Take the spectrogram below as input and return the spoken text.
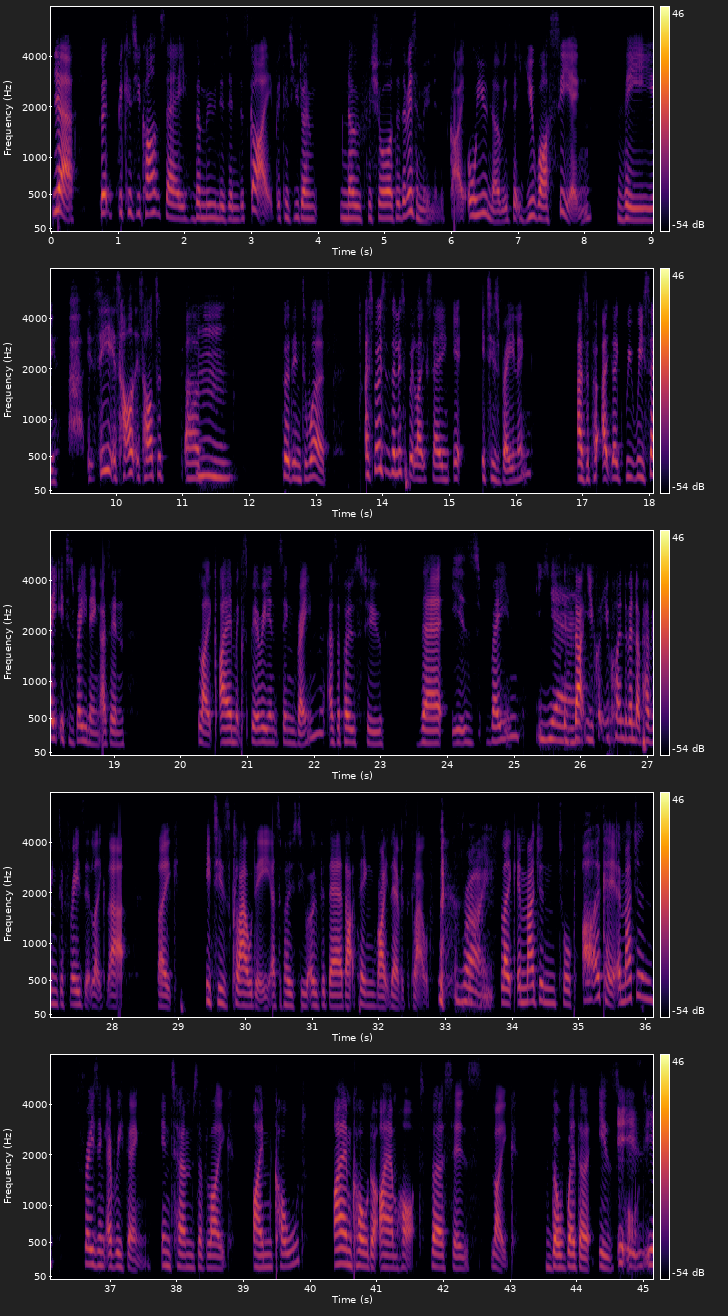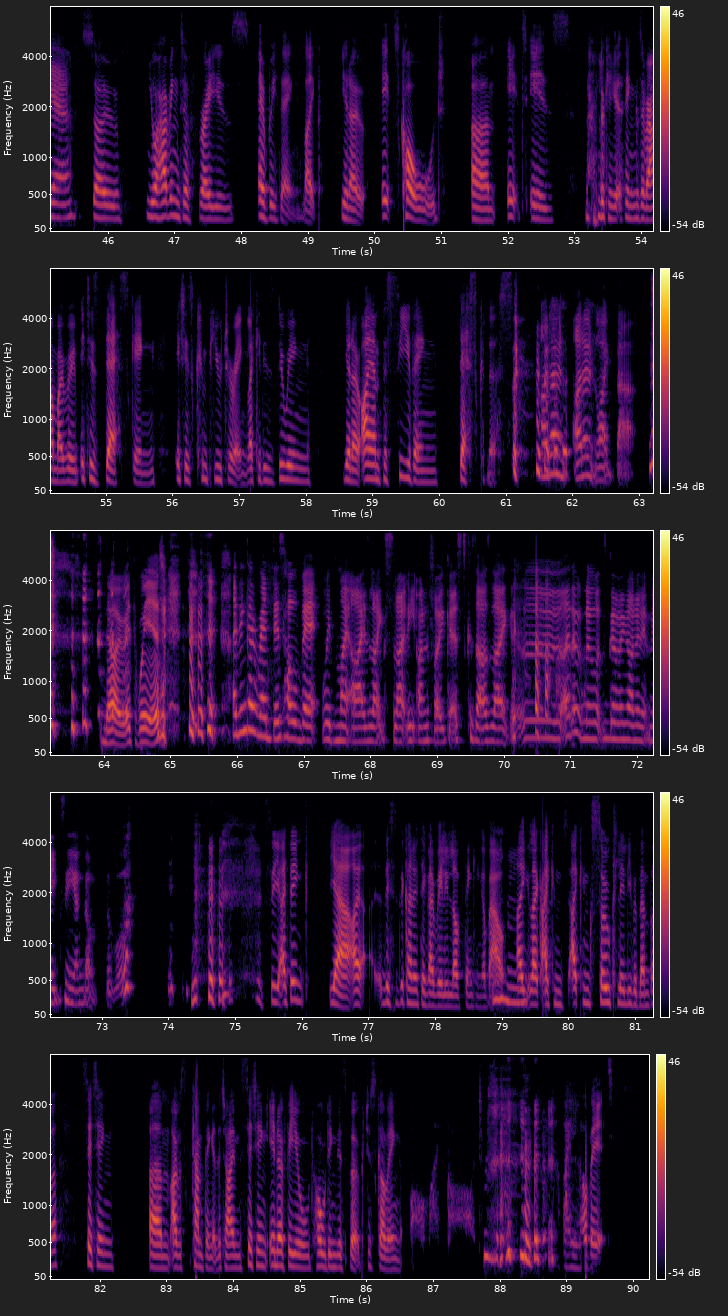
yeah, but because you can't say the moon is in the sky because you don't know for sure that there is a moon in the sky. All you know is that you are seeing the. See, it's hard. It's hard to uh, Mm, put into words. I suppose it's a little bit like saying it. It is raining, as a like we we say it is raining as in like I am experiencing rain as opposed to there is rain. yeah. Is that you you kind of end up having to phrase it like that, like it is cloudy as opposed to over there that thing right there is a cloud. right. like imagine talk. Oh, okay. Imagine phrasing everything in terms of like I'm cold, I am cold, or I am hot versus like the weather is. It hot. is, yeah. So you're having to phrase everything like, you know, it's cold. Um, it is looking at things around my room. It is desking. It is computering. Like it is doing, you know, I am perceiving deskness. I don't I don't like that. no, it's weird. I think I read this whole bit with my eyes like slightly unfocused because I was like, I don't know what's going on and it makes me uncomfortable. See, I think yeah, I this is the kind of thing I really love thinking about. I Mhm. like I can I can so clearly remember sitting um I was camping at the time, sitting in a field holding this book just going, "Oh my god. I love it."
